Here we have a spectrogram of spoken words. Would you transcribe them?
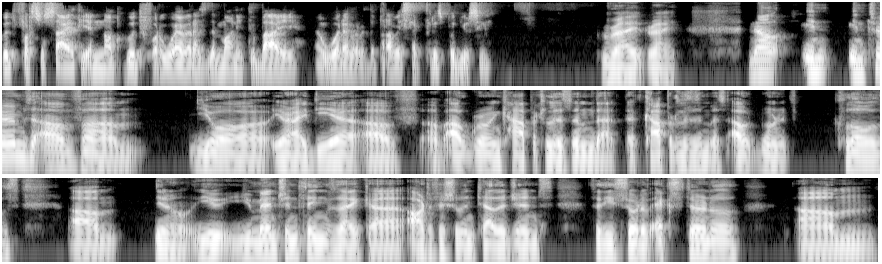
good for society and not good for whoever has the money to buy uh, whatever the private sector is producing. Right, right. Now, in in terms of um, your your idea of of outgrowing capitalism, that that capitalism has outgrown its clothes. Um, you know, you you mentioned things like uh, artificial intelligence, so these sort of external, um,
